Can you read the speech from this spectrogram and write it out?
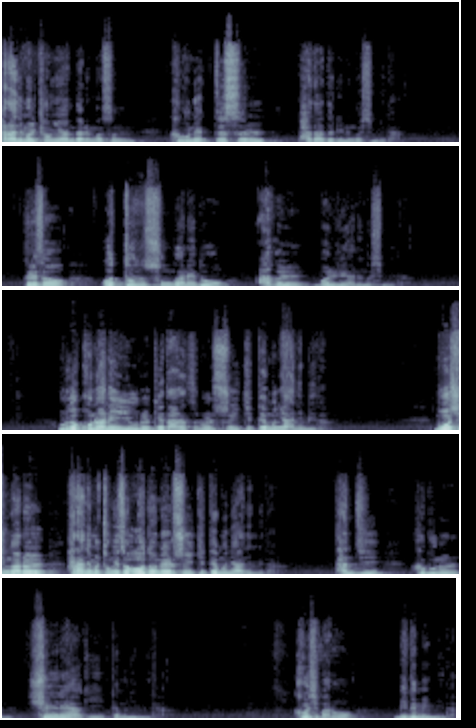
하나님을 경외한다는 것은 그분의 뜻을 받아들이는 것입니다. 그래서 어떤 순간에도 악을 멀리하는 것입니다. 우리가 고난의 이유를 깨달을 수 있기 때문이 아닙니다. 무엇인가를 하나님을 통해서 얻어낼 수 있기 때문이 아닙니다. 단지 그분을 신뢰하기 때문입니다. 그것이 바로 믿음입니다.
